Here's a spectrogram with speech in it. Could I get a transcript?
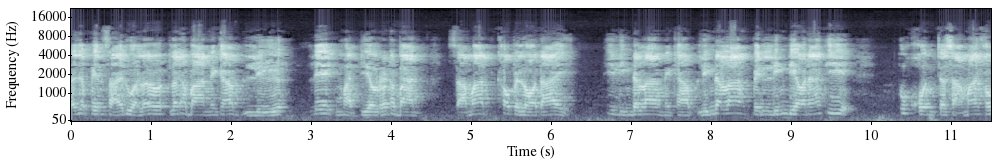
ไม่ว่าจะเป็นสายด่วนและรัฐบาลนะครับ หรือเลขหมัดเดียวรัฐบาล สามารถเข้าไปรอได้ที่ลิงก์ด้านล่างนะครับ ลิงก์ด้านล่างเป็นลิงก์เดียวนะที่ทุกคนจะสามารถเข้า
